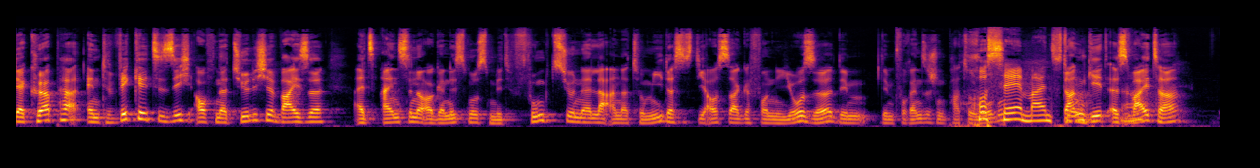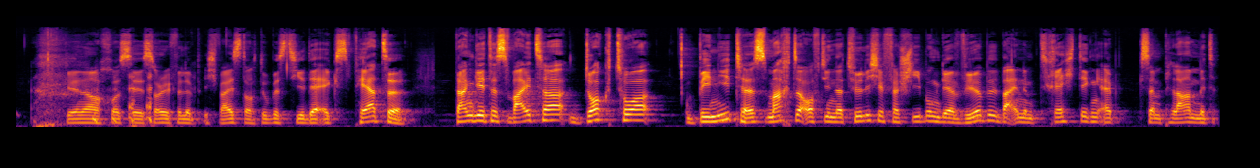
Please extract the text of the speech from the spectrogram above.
Der Körper entwickelte sich auf natürliche Weise als einzelner Organismus mit funktioneller Anatomie. Das ist die Aussage von Jose, dem, dem forensischen Pathologen. José meinst du? Dann geht es ja. weiter. Genau, José, sorry Philipp, ich weiß doch, du bist hier der Experte. Dann geht es weiter. Dr. Benitez machte auf die natürliche Verschiebung der Wirbel bei einem trächtigen Exemplar mit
